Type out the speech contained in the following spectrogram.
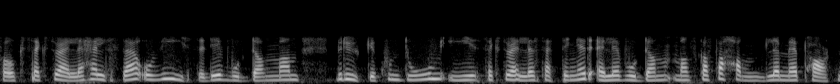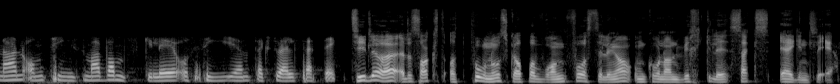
folks seksuelle helse, og vise dem hvordan man bruker kondom i seksuelle settinger, eller hvordan man skal forhandle med partneren om ting som er vanskelig å si i en seksuell setting. Tidligere er det sagt at porno skaper vrangforestillinger om hvordan virkelig sex egentlig er.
